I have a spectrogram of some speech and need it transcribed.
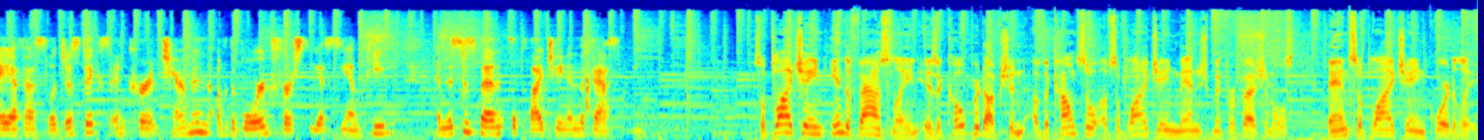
AFS Logistics and current chairman of the board for CSCMP. And this has been Supply Chain in the Fast Lane. Supply Chain in the Fast Lane is a co production of the Council of Supply Chain Management Professionals and Supply Chain Quarterly.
